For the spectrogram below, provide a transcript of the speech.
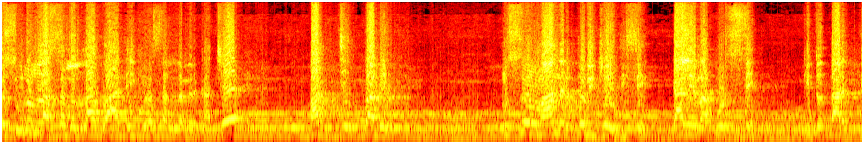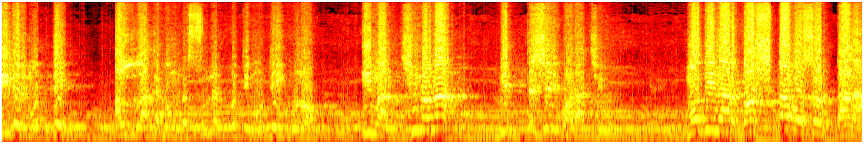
রসুল্লাহ সাল্লাহ আলী সাল্লামের কাছে বাহ্যিকভাবে মুসলমানের পরিচয় দিছে, কালেমা পড়ছে। কিন্তু তার দিলের মধ্যে আল্লাহ এবং রসুলের প্রতি মোটেই কোনো ইমান ছিল না, বিদ্বেষেই ভরা ছিল। মদিনার দশটা বছর টানা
